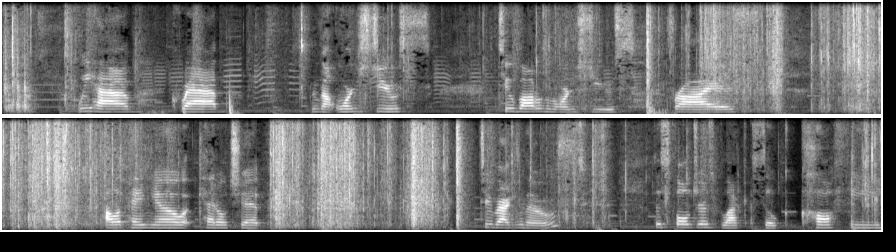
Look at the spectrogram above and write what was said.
Crawfish. We have crab. We've got orange juice. Two bottles of orange juice. Fries. Jalapeno kettle chip. Two bags of those. This Folgers black silk coffee.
